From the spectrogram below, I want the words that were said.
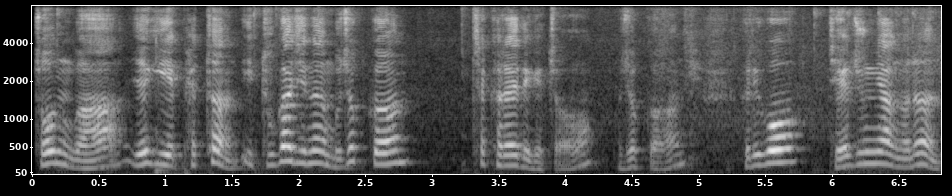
존과 여기에 패턴 이 두 가지는 무조건 체크를 해야 되겠죠. 무조건. 그리고 제일 중요한 거는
